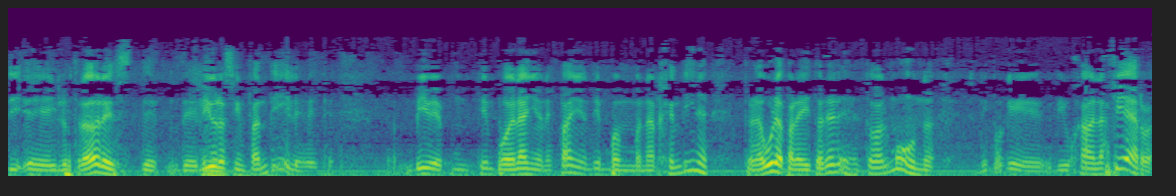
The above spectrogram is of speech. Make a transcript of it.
eh, ilustradores de, de libros infantiles, ¿viste? vive un tiempo del año en España, un tiempo en, en Argentina, pero labura para editoriales de todo el mundo. Es un tipo que dibujaba en la Fierro,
